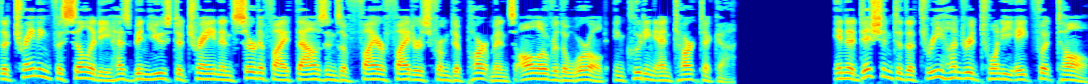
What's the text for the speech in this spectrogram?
The training facility has been used to train and certify thousands of firefighters from departments all over the world, including Antarctica. In addition to the 328-foot-tall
